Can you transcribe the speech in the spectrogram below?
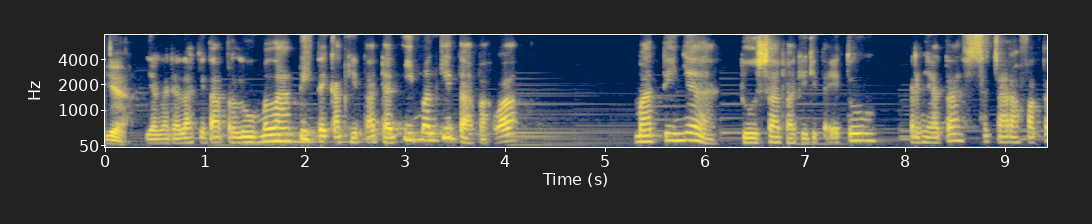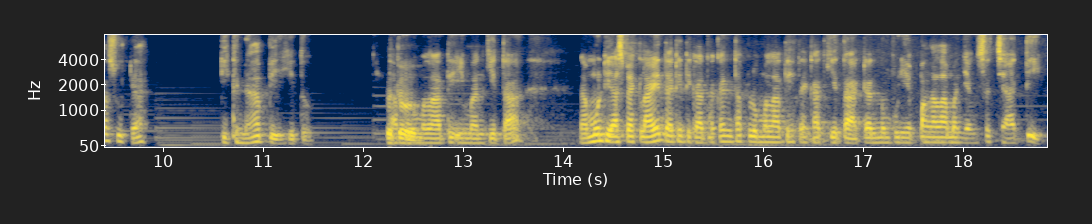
Iya. Yang adalah kita perlu melatih tekad kita dan iman kita bahwa matinya dosa bagi kita itu ternyata secara fakta sudah digenapi gitu. Kita Betul. perlu melatih iman kita. Namun di aspek lain tadi dikatakan kita perlu melatih tekad kita dan mempunyai pengalaman yang sejati.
